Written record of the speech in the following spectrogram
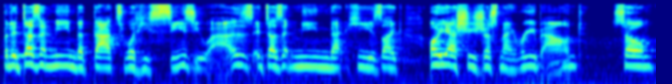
but it doesn't mean that that's what he sees you as. It doesn't mean that he's like, "Oh yeah, she's just my rebound." So,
